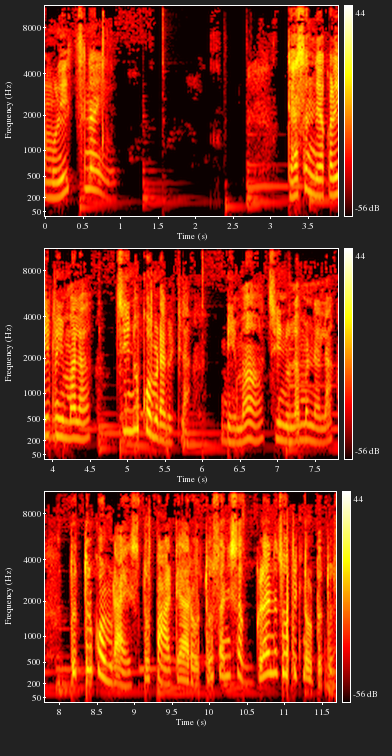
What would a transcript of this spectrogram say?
मुळीच नाही. त्या संध्याकाळी भीमाला चिनू कोंबडा भेटला. भीमा चिनूला म्हणाला तू तर कोंबडा आहेस. तू पहाटे आरवतोस आणि सगळ्यांना झोपीत उठवतोस.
